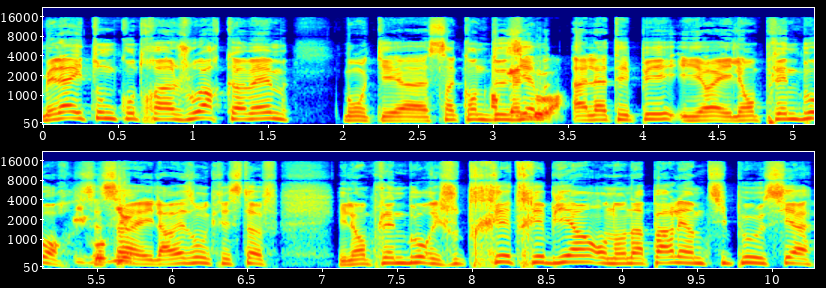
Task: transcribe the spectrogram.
Mais là, il tombe contre un joueur quand même Bon, qui est 52e à l'ATP, et ouais, il est en pleine bourre. C'est ça, il a raison, Christophe. Il est en pleine bourre, il joue très très bien. On en a parlé un petit peu aussi à,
